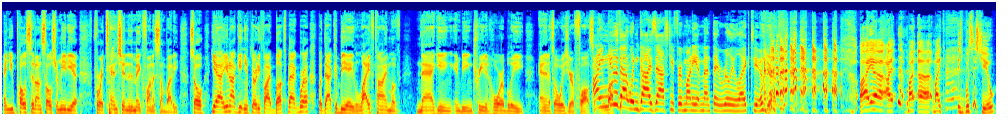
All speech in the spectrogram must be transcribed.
and you post it on social media for attention and to make fun of somebody. So, yeah, you're not getting your 35 bucks back, bruh, but that could be a lifetime of nagging and being treated horribly and it's always your fault. So I you knew that out. when guys asked you for money, it meant they really liked you. I, uh, I, my, uh, Mike, is, was this you?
